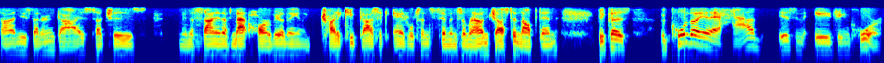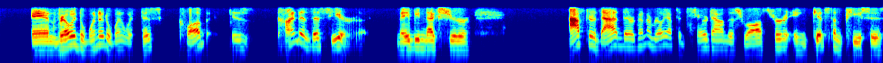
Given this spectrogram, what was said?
sign these veteran guys, such as I mean the signing of Matt Harvey? Are they going to try to keep guys like Andrelton Simmons around, Justin Upton? Because the core that they have is an aging core, and really the window to win with this club is kind of this year. Maybe next year after that, they're going to really have to tear down this roster and get some pieces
